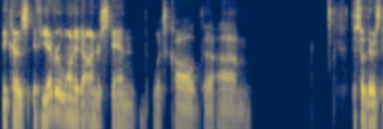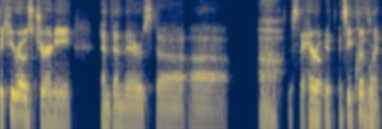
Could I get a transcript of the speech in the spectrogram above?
because if you ever wanted to understand what's called the um so there's the hero's journey and then there's the uh oh it's the hero it, it's equivalent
